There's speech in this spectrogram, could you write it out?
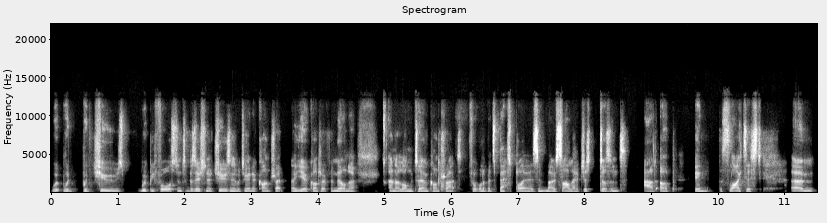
would, would would choose would be forced into a position of choosing between a contract, a year contract for Milner, and a long term contract for one of its best players in Mo Salah. It just doesn't add up in the slightest. Um,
